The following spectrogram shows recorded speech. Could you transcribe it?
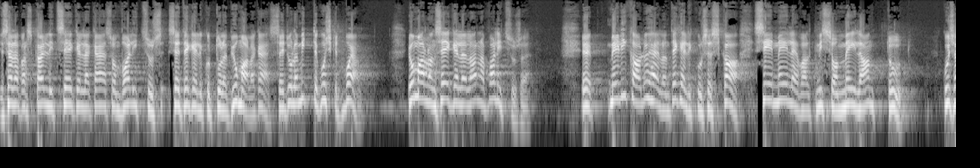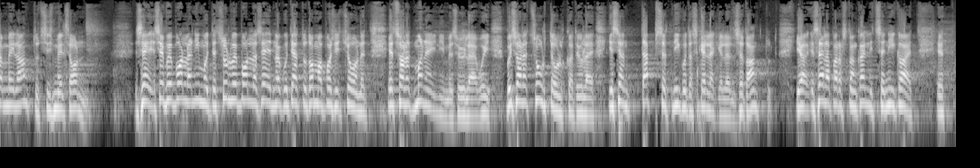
Ja sellepärast kallid, see, kelle käes on valitsus, see tegelikult tuleb jumala käest, see ei tule mitte kuskilt mujalt. jumal on see, kellele annab valitsuse meil igalühel on tegelikkuses ka see meelevald, mis on meile antud. kui see on meile antud, siis meil see on see, see võib olla niimoodi, et sul võib olla see nagu teatud oma positsioon, et, et sa oled mõne inimese üle või, või sa oled suurte hulkade üle ja see on täpselt nii, kuidas kellelegi on seda antud. ja, ja sellepärast on kallid see nii ka, et, et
